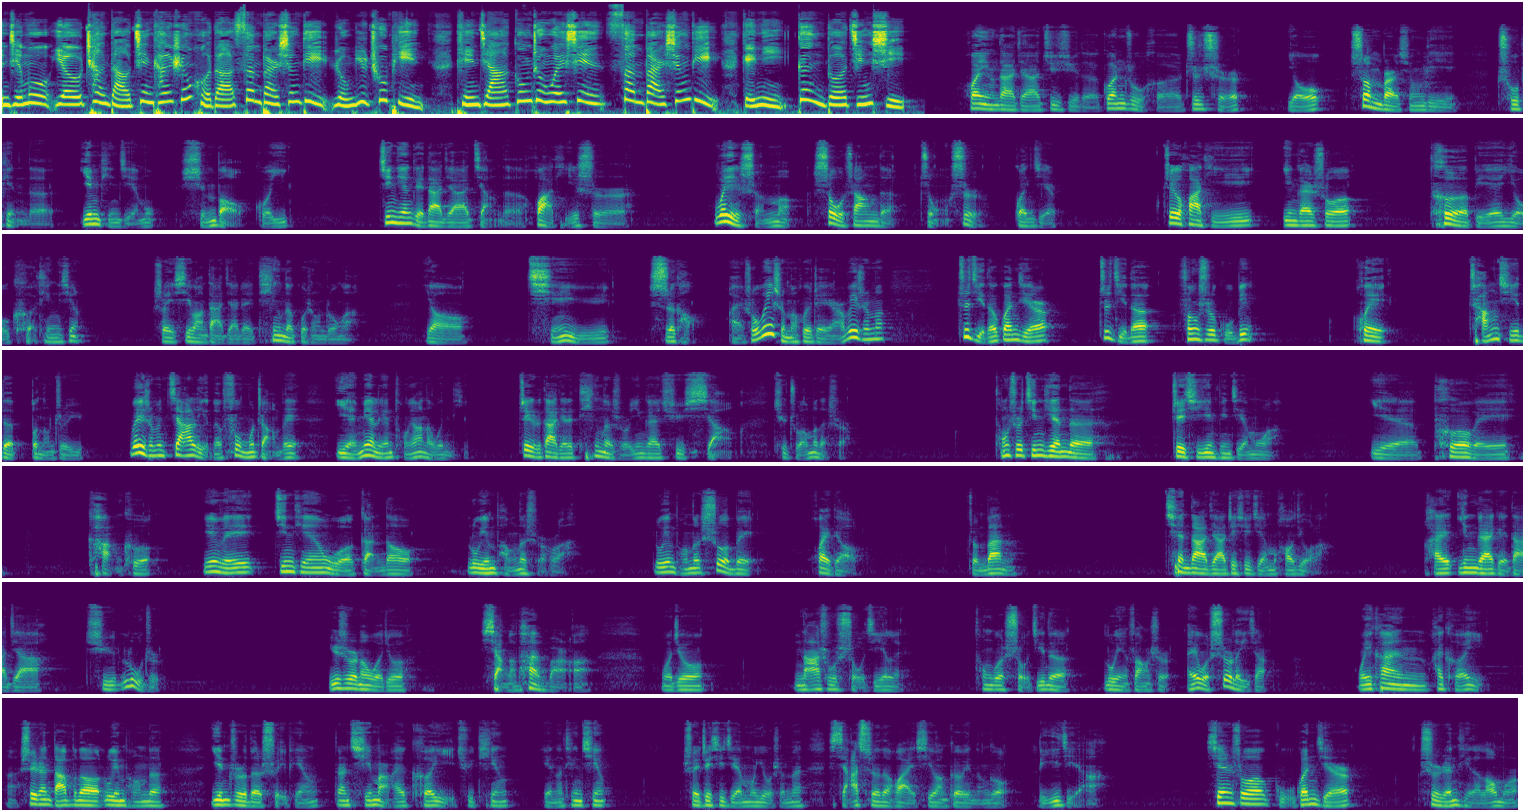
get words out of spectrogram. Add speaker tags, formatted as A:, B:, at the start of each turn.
A: 本节目由倡导健康生活的蒜瓣兄弟荣誉出品。添加公众微信“蒜瓣兄弟”，给你更多惊喜。
B: 欢迎大家继续的关注和支持由蒜瓣兄弟出品的音频节目《寻宝国医》。今天给大家讲的话题是：为什么受伤的总是关节？这个话题应该说。特别有可听性，所以希望大家在听的过程中啊，要勤于思考。哎，说为什么会这样？为什么自己的关节、自己的风湿骨病会长期的不能治愈？为什么家里的父母长辈也面临同样的问题？这个是大家在听的时候应该去想、去琢磨的事儿。同时，今天的这期音频节目啊。也颇为坎坷，因为今天我赶到录音棚的时候啊，录音棚的设备坏掉了，怎么办呢？欠大家这期节目好久了，还应该给大家去录制。于是呢，我就想个办法啊，我就拿出手机来，通过手机的录音方式，哎，我试了一下。我一看还可以啊，虽然达不到录音棚的音质的水平，但是起码还可以去听，也能听清。所以这期节目有什么瑕疵的话，也希望各位能够理解啊。先说骨关节是人体的劳模，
